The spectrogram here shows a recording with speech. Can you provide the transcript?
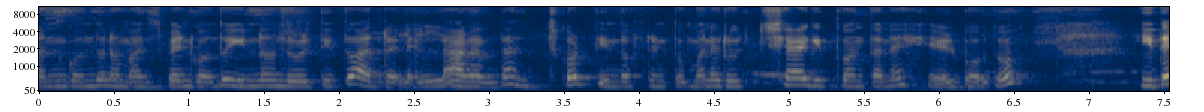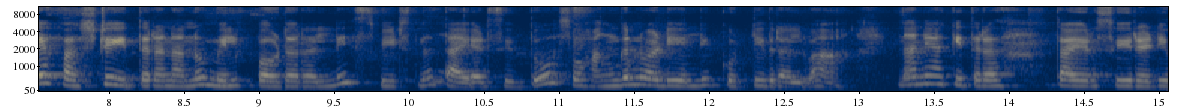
ನನಗೊಂದು, ನಮ್ಮ ಹಸ್ಬೆಂಡ್ಗೊಂದು ಇನ್ನೊಂದು ಉಳ್ತಿತ್ತು. ಅದರಲ್ಲೆಲ್ಲ ಅರ್ಧ ಹಚ್ಕೊಟ್ಟು ತಿಂದೋ ಫ್ರೆಂಡ್ ತುಂಬಾ ರುಚಿಯಾಗಿತ್ತು ಅಂತಲೇ ಹೇಳ್ಬೋದು ಇದೇ. ಫಸ್ಟು ಈ ಥರ ನಾನು ಮಿಲ್ಕ್ ಪೌಡರಲ್ಲಿ ಸ್ವೀಟ್ಸ್ನ ತಯಾರಿಸಿದ್ದು. ಸೊ ಅಂಗನವಾಡಿಯಲ್ಲಿ ಕೊಟ್ಟಿದ್ರಲ್ವಾ? ನಾನು ಯಾಕೆ ಈ ಥರ ತಯಾರಿಸಿ ರೆಡಿ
